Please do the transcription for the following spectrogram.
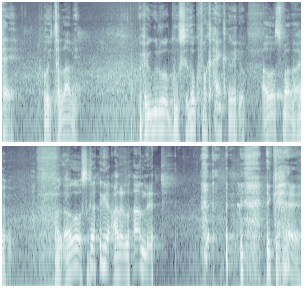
ikaxee oo itallaabi wuxuu yidhi waan guursado kuma kaxayn kagayo. Agoos baan ahayo agooskaagii calila'aane ikaxee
